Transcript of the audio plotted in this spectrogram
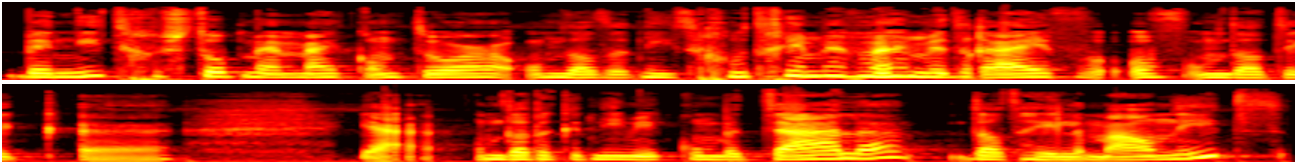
ben niet gestopt met mijn kantoor omdat het niet goed ging met mijn bedrijf. Of omdat ik, uh, ja, omdat ik het niet meer kon betalen. Dat helemaal niet.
